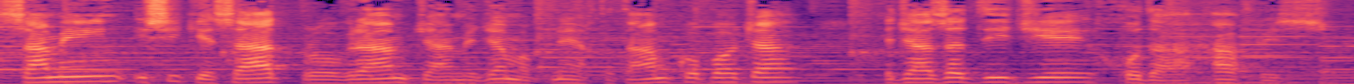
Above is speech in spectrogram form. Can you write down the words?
سامعین، اسی کے ساتھ پروگرام جامع جم اپنے اختتام کو پہنچا۔ اجازت دیجیے خدا حافظ۔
